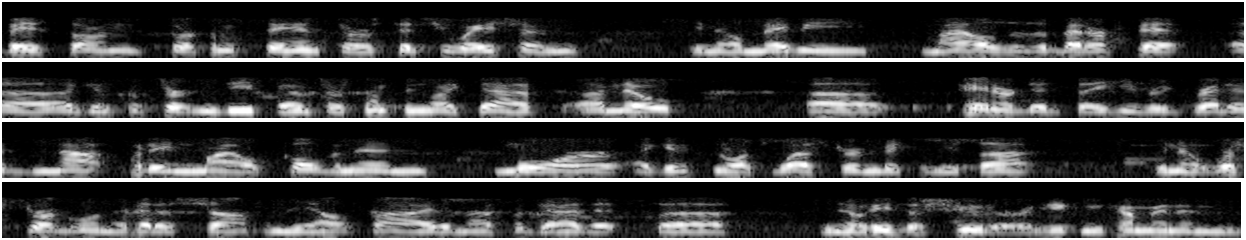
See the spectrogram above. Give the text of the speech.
based on circumstance or situation, you know, maybe Myles is a better fit uh, against a certain defense or something like that. I know uh, Painter did say he regretted not putting Myles Colvin in more against Northwestern because he thought, you know, we're struggling to hit a shot from the outside, and that's a guy that's, uh, you know, he's a shooter and he can come in and,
